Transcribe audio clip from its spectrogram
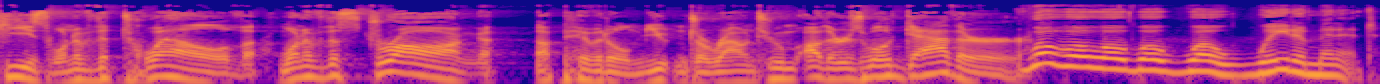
He's one of the twelve, one of the strong, a pivotal mutant around whom others will gather. Whoa, whoa, whoa, whoa, whoa. Wait a minute.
